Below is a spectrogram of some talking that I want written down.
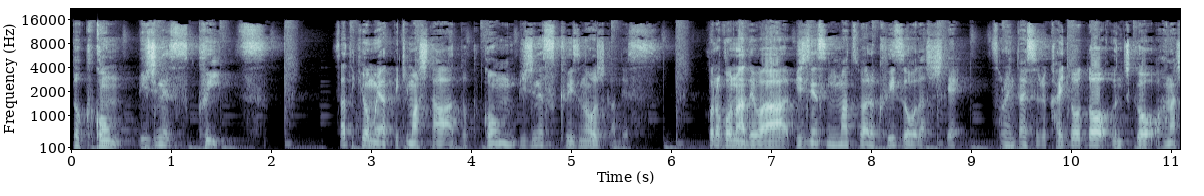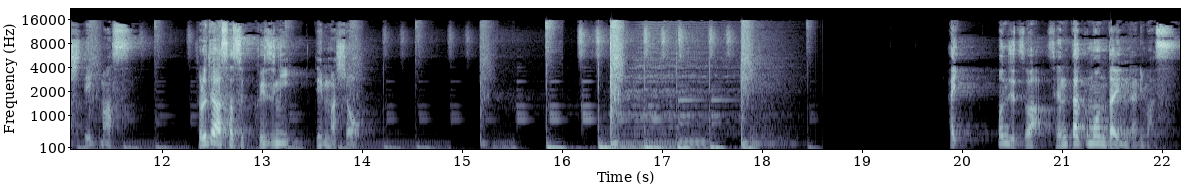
ドクコンビジネスクイズ。さて今日もやってきました、ドクコンビジネスクイズのお時間です。このコーナーではビジネスにまつわるクイズをお出しして、それに対する回答とうんちくをお話ししていきます。それでは早速クイズに行ってみましょう。本日は選択問題になります。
